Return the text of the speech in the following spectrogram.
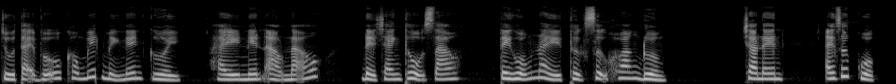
Chú Tại Vũ không biết mình nên cười hay nên ảo não để tranh thủ sao? Tình huống này thực sự hoang đường. Cho nên, anh rốt cuộc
